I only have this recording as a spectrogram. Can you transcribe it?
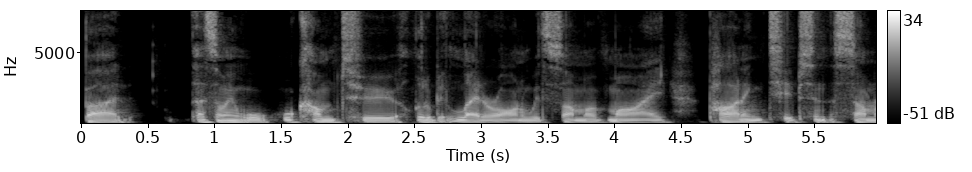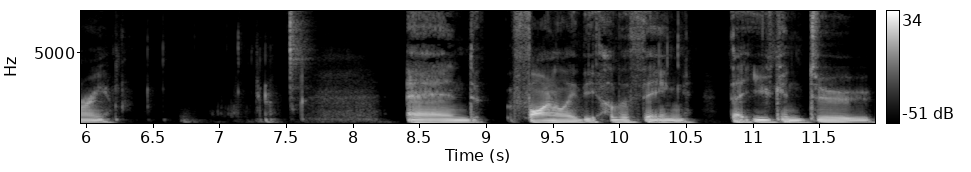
But that's something we'll, we'll come to a little bit later on with some of my parting tips in the summary. And finally, the other thing that you can do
